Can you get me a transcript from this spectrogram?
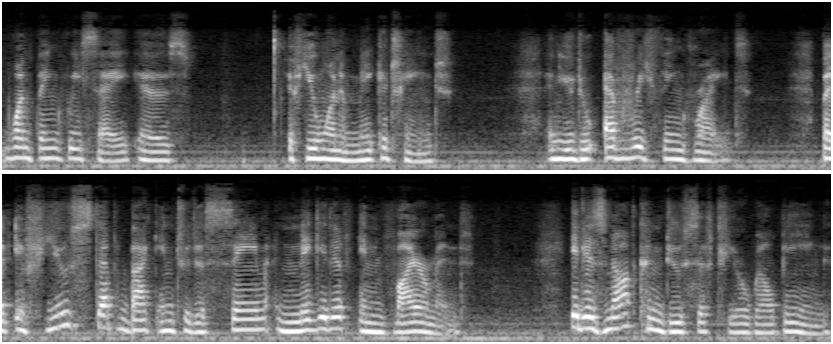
one thing we say is if you want to make a change and you do everything right, but if you step back into the same negative environment, it is not conducive to your well-being.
